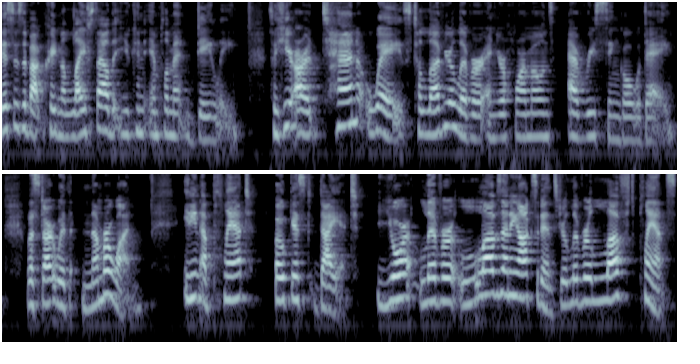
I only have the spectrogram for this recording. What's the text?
This is about creating a lifestyle that you can implement daily. So, here are 10 ways to love your liver and your hormones every single day. Let's start with number one eating a plant focused diet. Your liver loves antioxidants. Your liver loves plants.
